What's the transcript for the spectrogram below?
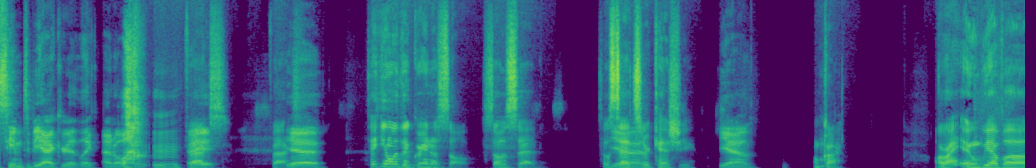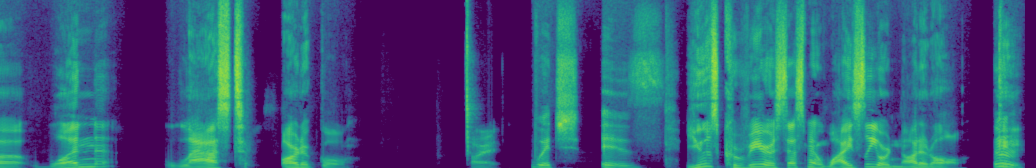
seemed to be accurate like at all. Facts. Facts. Yeah, Taking with a grain of salt. So sad. So Yeah. sad, Sir Keshi. yeah. Okay. All right. And we have a one last article. All right. Which is Use career assessment wisely or not at all. Mm. Okay.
